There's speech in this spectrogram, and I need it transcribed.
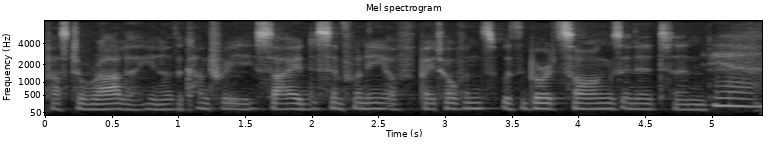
Pastorale, you know, the countryside symphony of Beethoven's with the bird songs in it and Yeah.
